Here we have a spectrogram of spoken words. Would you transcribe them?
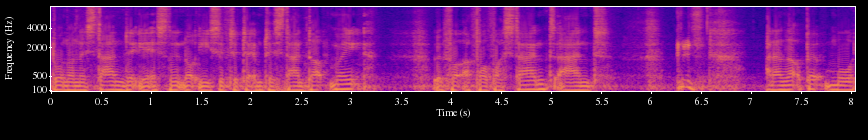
don't understand it. It's not easy to get him to stand up right without a proper stand and and a little bit more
